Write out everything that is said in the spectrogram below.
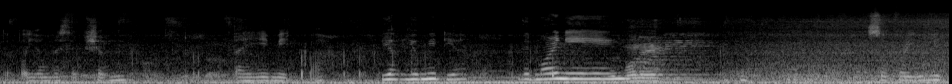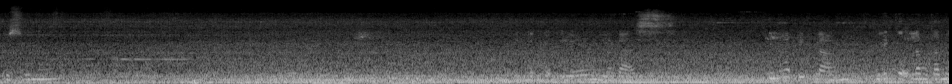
Ito po yung reception. Tahimik pa. Yeah, humid yeah. Good morning. Morning. Super humid po sila. Ito po yung labas. Lapit lang. Liko lang kami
